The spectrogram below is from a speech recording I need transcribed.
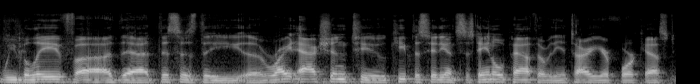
We believe uh, that this is the uh, right action to keep the city on a sustainable path over the entire year forecast.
